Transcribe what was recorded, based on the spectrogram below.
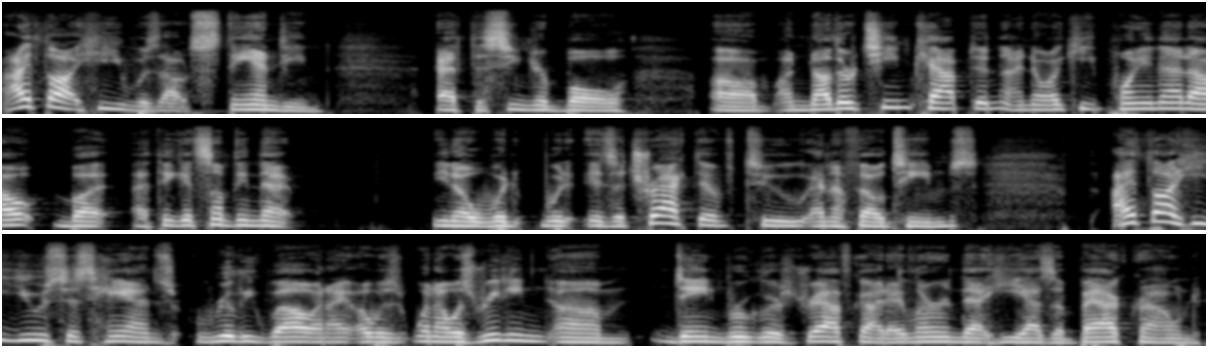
I thought he was outstanding at the Senior Bowl. Um, another team captain. I know I keep pointing that out, but I think it's something that you know, would, would is attractive to NFL teams. I thought he used his hands really well, and I, I was when I was reading um, Dane Brugler's draft guide, I learned that he has a background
